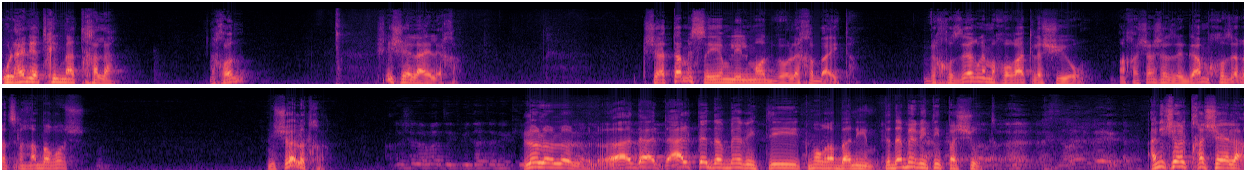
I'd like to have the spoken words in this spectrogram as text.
אולי אני אתחיל מההתחלה, נכון? יש לי שאלה אליך. כשאתה מסיים ללמוד והולך הביתה, וחוזר למחרת לשיעור, החשש הזה גם חוזר אצלך בראש? אני שואל אותך. לא, לא, לא, לא, לא, אל, תדבר איתי כמו רבנים, תדבר איתי פשוט. אני שואל אותך שאלה.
